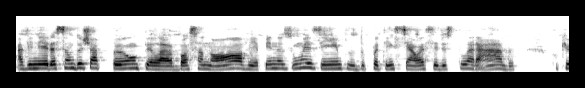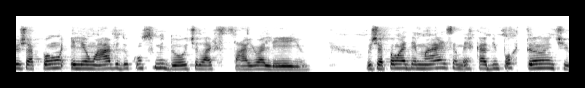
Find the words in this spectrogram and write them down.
A veneração do Japão pela bossa nova é apenas um exemplo do potencial a ser explorado, porque o Japão ele é um ávido consumidor de lifestyle alheio. O Japão, ademais, é um mercado importante,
